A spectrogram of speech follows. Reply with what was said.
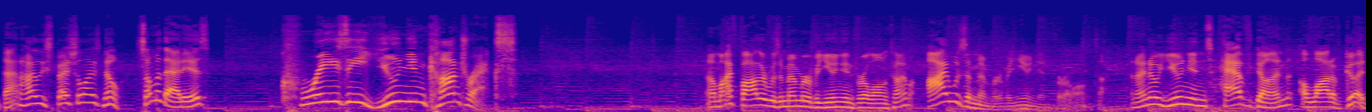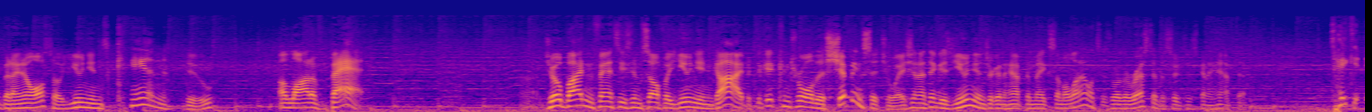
that highly specialized? No. Some of that is crazy union contracts. Now, my father was a member of a union for a long time. I was a member of a union for a long time. And I know unions have done a lot of good, but I know also unions can do a lot of bad. Uh, Joe Biden fancies himself a union guy, but to get control of this shipping situation, I think his unions are going to have to make some allowances, or the rest of us are just going to have to take it.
